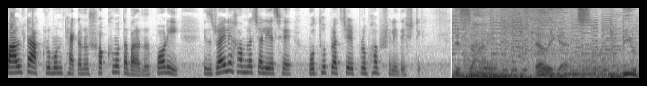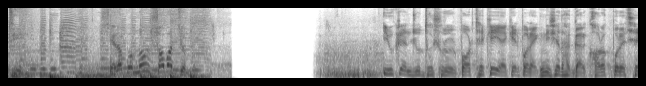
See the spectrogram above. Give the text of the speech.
পাল্টা আক্রমণ ঠেকানোর সক্ষমতা বাড়ানোর পরই ইসরায়েলে হামলা চালিয়েছে মধ্যপ্রাচ্যের প্রভাবশালী দেশটি। Elegance, beauty. সেরা পণ্য সবার জন্য। ইউক্রেন যুদ্ধ শুরুর পর থেকেই একের পর এক নিষেধাজ্ঞার খড়ক পড়েছে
